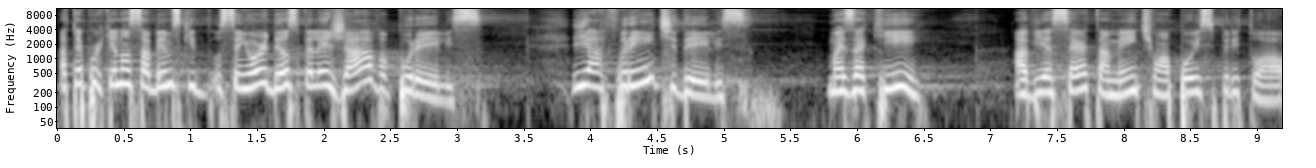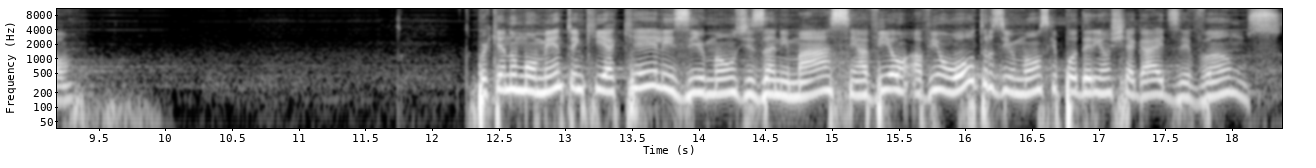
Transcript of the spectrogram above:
Até porque nós sabemos que o Senhor Deus pelejava por eles e à frente deles. Mas aqui havia certamente um apoio espiritual. Porque no momento em que aqueles irmãos desanimassem, haviam, haviam outros irmãos que poderiam chegar e dizer: Vamos,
